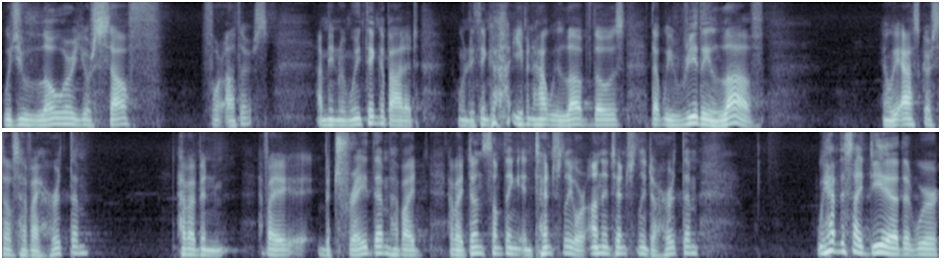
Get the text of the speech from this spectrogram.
Would you lower yourself for others? I mean, when we think about it, when we think about even how we love those that we really love, and we ask ourselves, have I hurt them? Have I been have I betrayed them? Have I have I done something intentionally or unintentionally to hurt them? We have this idea that we're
